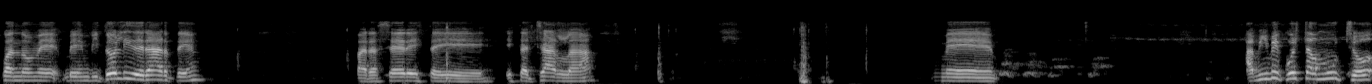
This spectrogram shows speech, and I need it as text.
cuando me, invitó Liderarte para hacer este, esta charla, me, a mí me cuesta mucho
